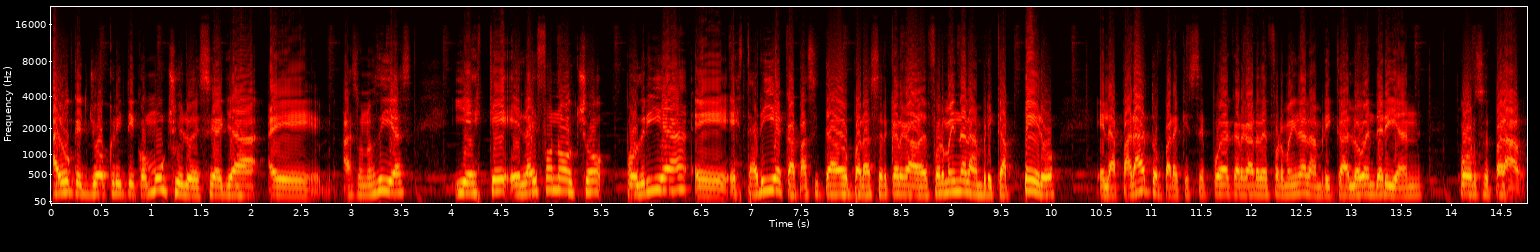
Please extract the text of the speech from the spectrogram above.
algo que yo critico mucho y lo decía ya eh, hace unos días, y es que el iPhone 8 podría, eh, estaría capacitado para ser cargado de forma inalámbrica, pero el aparato para que se pueda cargar de forma inalámbrica lo venderían por separado.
